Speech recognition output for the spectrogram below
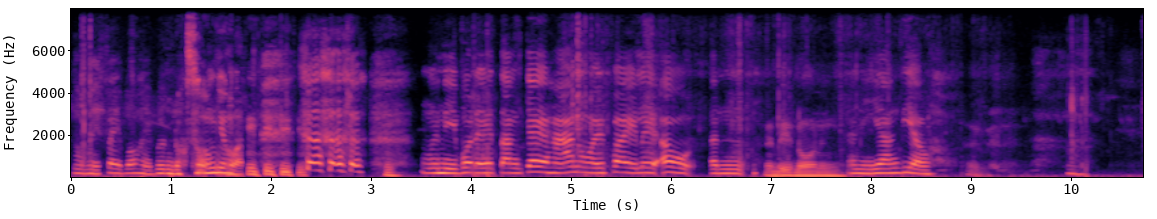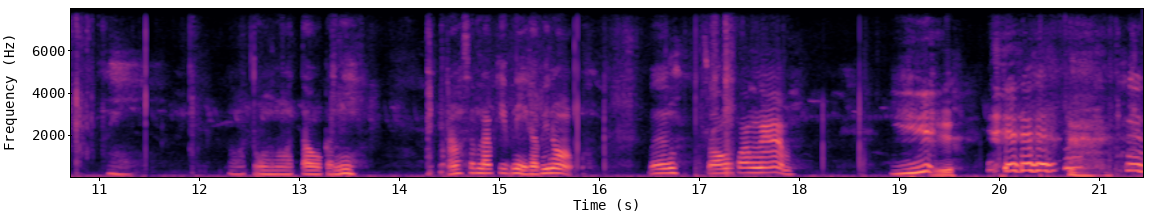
หลีน้องไม้ไฟบ่ให้เบิ่งดอกสองหยอดมื้อนี้บ่ได้ตั้งใจหาหน่อยไฟเลยเอาอันอันนี้นอหนึ่งอันนี้อย่างเดียวมนี่หนอตรงหนอเตากันนี่เอาสำหรับคลิปนี้ค่ะพี่น้องเบิ่งสองความงามยีอื้อ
